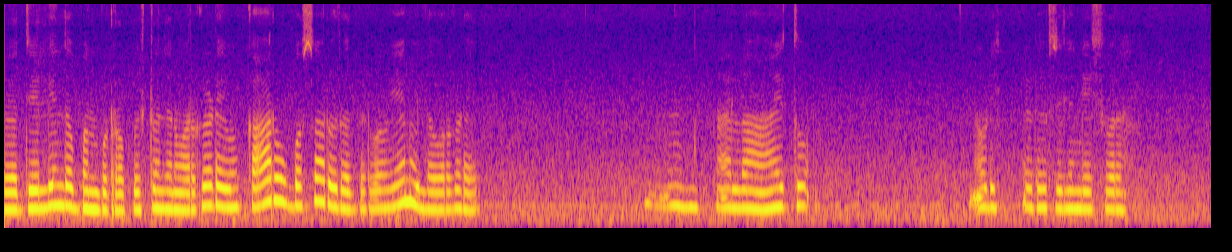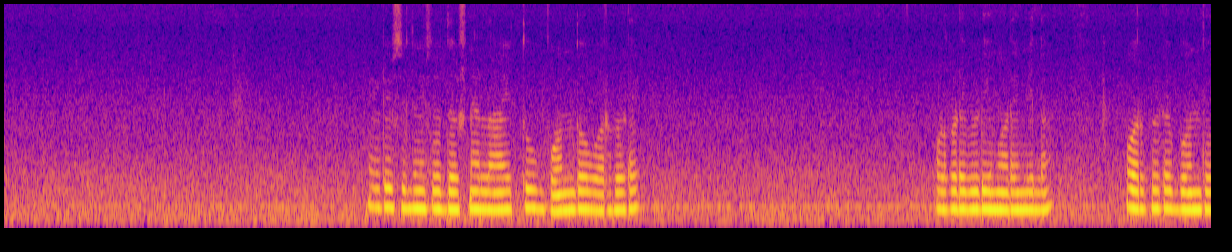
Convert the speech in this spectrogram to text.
ರೀ ಅದು ಎಲ್ಲಿಂದ ಬಂದ್ಬಿಟ್ರಪ್ಪ? ಇಷ್ಟೊಂದು ಜನ ಹೊರಗಡೆ. ಕಾರು ಬಸ್ಸಾರು ಇರೋದು ಬೇಡವಾ? ಏನೂ ಇಲ್ಲ ಹೊರಗಡೆ. ಎಲ್ಲ ಆಯಿತು. ನೋಡಿ ಯಡೂರು ಜಿಲಿಂಗೇಶ್ವರ. ಯಡೂರು ಜಿಲಿಂಗೇಶ್ವರ ದರ್ಶನ ಎಲ್ಲ ಆಯಿತು. ಬಂದು ಹೊರಗಡೆ. ಒಳಗಡೆ ವಿಡಿಯೋ ಮಾಡೋಂಗಿಲ್ಲ. ಹೊರಗಡೆ ಬಂದು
